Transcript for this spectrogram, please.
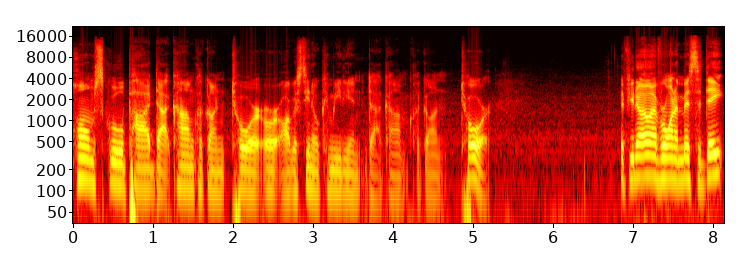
homeschoolpod.com. Click on tour or augustinocomedian.com. Click on tour. If you don't ever want to miss a date,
